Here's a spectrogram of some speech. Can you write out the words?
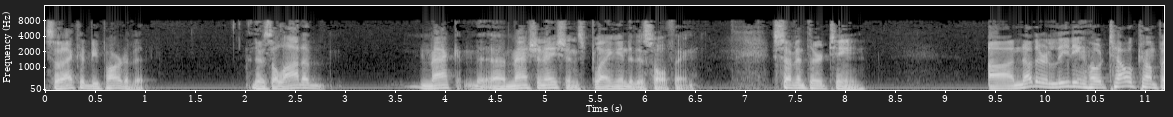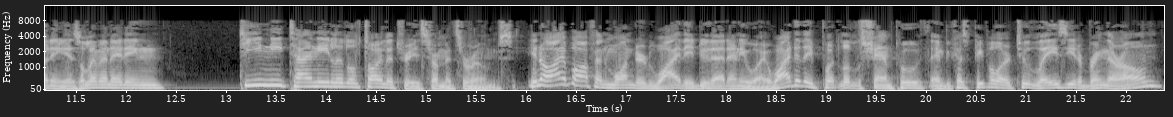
So that could be part of it. There's a lot of mac, uh, machinations playing into this whole thing. 713. Uh, another leading hotel company is eliminating teeny tiny little toiletries from its rooms. You know, I've often wondered why they do that anyway. Why do they put little shampoo thing? Because people are too lazy to bring their own?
